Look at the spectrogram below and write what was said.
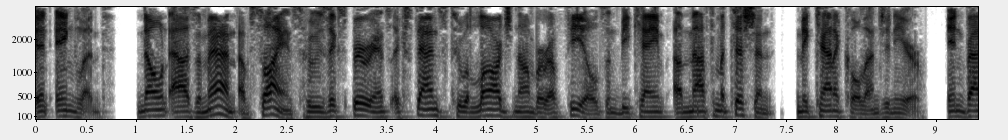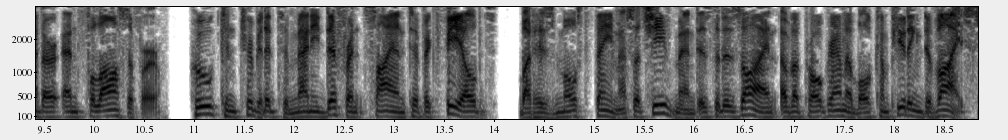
in England, known as a man of science whose experience extends to a large number of fields and became a mathematician, mechanical engineer, inventor and philosopher who contributed to many different scientific fields, but his most famous achievement is the design of a programmable computing device.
